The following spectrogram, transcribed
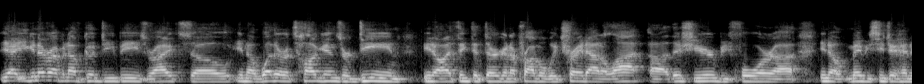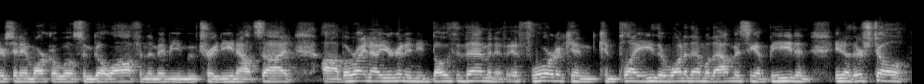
Yeah, you can never have enough good DBs, right? So, you know, whether it's Huggins or Dean, you know, I think that they're going to probably trade out a lot uh, this year before, uh, you know, maybe CJ Henderson and Marco Wilson go off, and then maybe you move Trey Dean outside. Uh, but right now, you're going to need both of them, and if, if Florida can can play either one of them without missing a beat, and you know, they're still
